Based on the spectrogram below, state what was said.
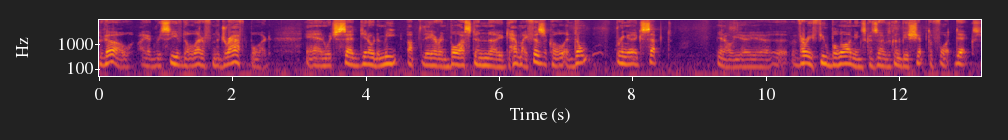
ago, I had received a letter from the draft board, and which said, you know, to meet up there in Boston, uh, have my physical, and don't bring except you know, you, you, very few belongings because I was going to be shipped to Fort Dix.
